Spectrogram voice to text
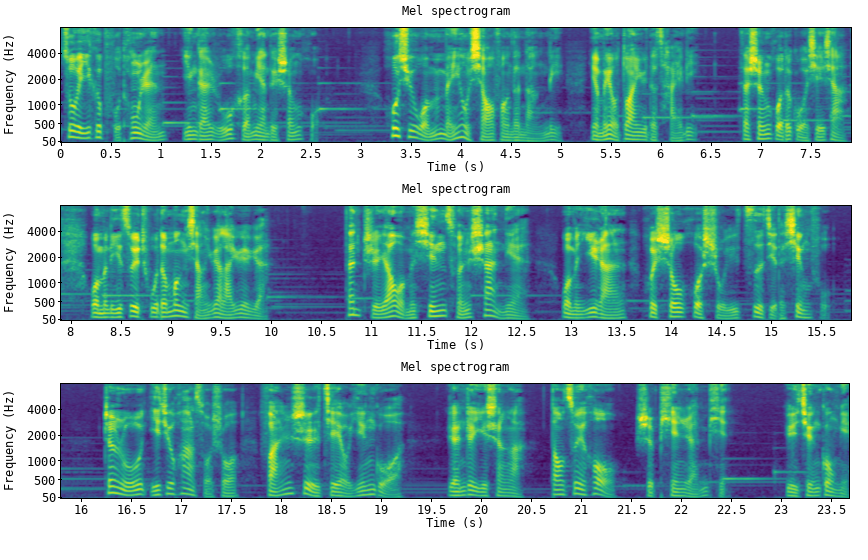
作为一个普通人应该如何面对生活。或许我们没有萧峰的能力，也没有段誉的财力，在生活的裹挟下，我们离最初的梦想越来越远。但只要我们心存善念，我们依然会收获属于自己的幸福。正如一句话所说：“凡事皆有因果，人这一生啊，到最后是拼人品。”与君共勉。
